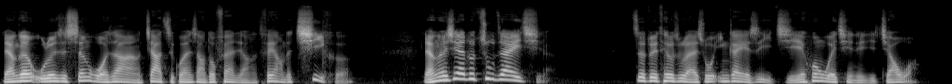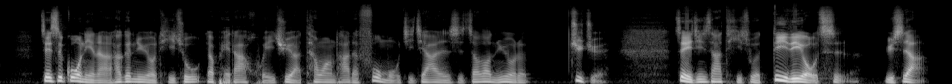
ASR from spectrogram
两个人无论是生活上、价值观上都非常非常的契合，两个人现在都住在一起了。这对特助来说，应该也是以结婚为前提的交往。这次过年啊，他跟女友提出要陪他回去啊探望他的父母及家人时，遭到女友的拒绝。这已经是他提出的第六次了。于是啊，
